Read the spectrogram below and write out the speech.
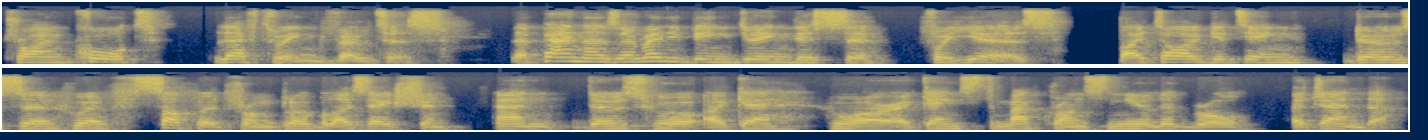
try and court left wing voters. Le Pen has already been doing this uh, for years by targeting those uh, who have suffered from globalization and those who are, again, who are against Macron's neoliberal agenda.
